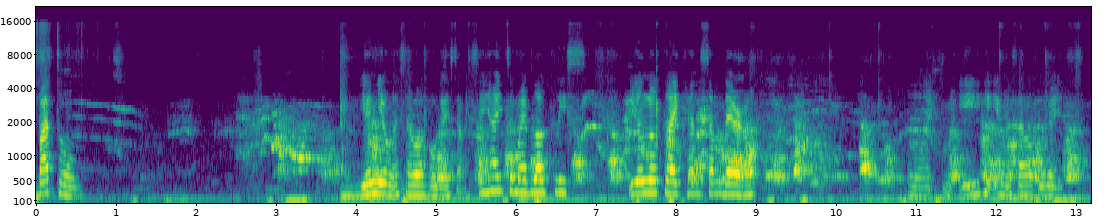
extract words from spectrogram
Batong. Yan yung asawa ko guys. Oh, Say hi to my vlog please. You look like handsome there oh. Oh, maihi yung asawa ko guys.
